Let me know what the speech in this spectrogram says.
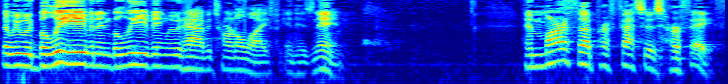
that we would believe, and in believing, we would have eternal life in his name. And Martha professes her faith.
